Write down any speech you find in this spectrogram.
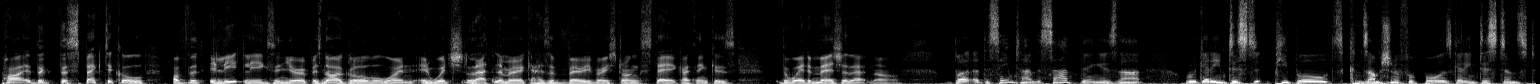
part the, the spectacle of the elite leagues in Europe is now a global one in which Latin America has a very very strong stake. I think is the way to measure that now. But at the same time, the sad thing is that we're getting distant. People's consumption of football is getting distanced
